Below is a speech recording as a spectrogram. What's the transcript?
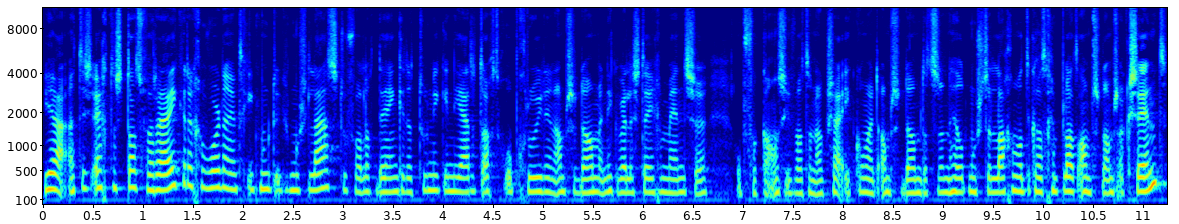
ja, het is echt een stad van rijkeren geworden. En het- ik, moet, ik moest laatst toevallig denken dat toen ik in de jaren tachtig opgroeide in Amsterdam... en ik wel eens tegen mensen op vakantie of wat dan ook zei... ik kom uit Amsterdam, dat ze dan heel moesten lachen... want ik had geen plat Amsterdams accent.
